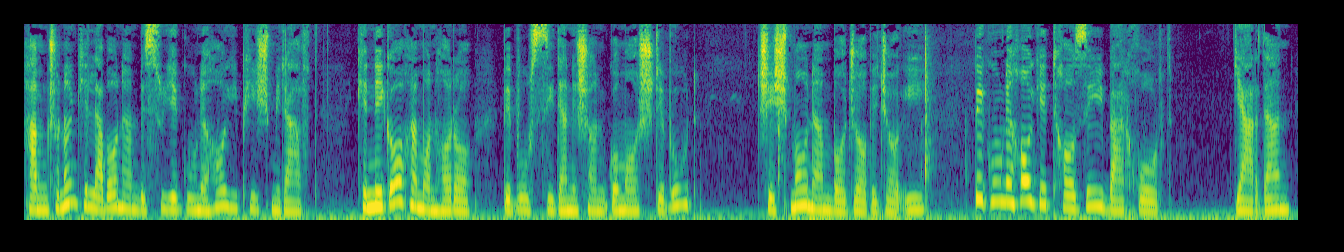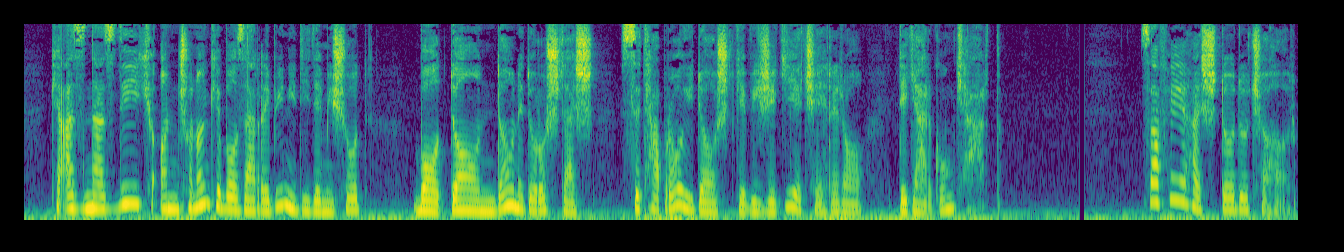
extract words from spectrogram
همچنان که لبانم به سوی گونه هایی پیش می‌رفت که نگاه هم آنها را به بوسیدنشان گماشته بود چشمانم با جابجایی به گونه های تازهی برخورد. گردن که از نزدیک آنچنان که با ذربینی دیده می‌شد با داندان درشتش ستبرایی داشت که ویژگی چهره را دگرگون کرد. صفحه 84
